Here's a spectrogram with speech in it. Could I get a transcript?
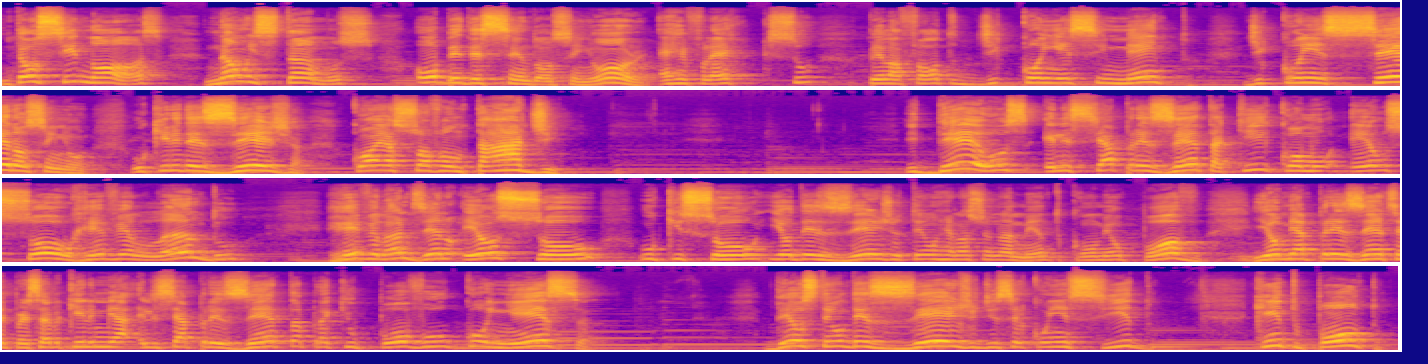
Então, se nós não estamos obedecendo ao Senhor é reflexo pela falta de conhecimento, de conhecer ao Senhor, o que ele deseja, qual é a sua vontade. E Deus, ele se apresenta aqui como eu sou, revelando, revelando, dizendo: eu sou o que sou e eu desejo ter um relacionamento com o meu povo. E eu me apresento, você percebe que ele, me, ele se apresenta para que o povo o conheça. Deus tem um desejo de ser conhecido. Quinto ponto,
